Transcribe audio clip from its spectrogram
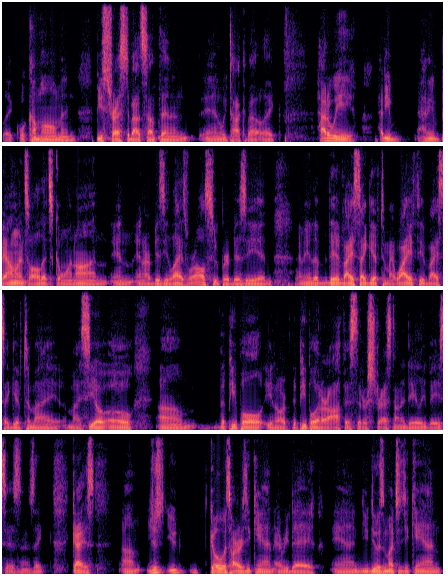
like will come home and be stressed about something. And, and we talk about like, how do we, how do you how do you balance all that's going on in in our busy lives? We're all super busy, and I mean the the advice I give to my wife, the advice I give to my my COO, um, the people you know the people at our office that are stressed on a daily basis, and it's like, guys, um, you just you go as hard as you can every day and you do as much as you can.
